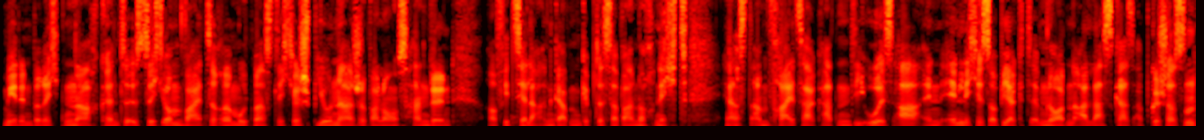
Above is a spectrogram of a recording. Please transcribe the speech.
Medienberichten nach könnte es sich um weitere mutmaßliche Spionageballons handeln. Offizielle Angaben gibt es aber noch nicht. Erst am Freitag hatten die USA ein ähnliches Objekt im Norden Alaskas abgeschossen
